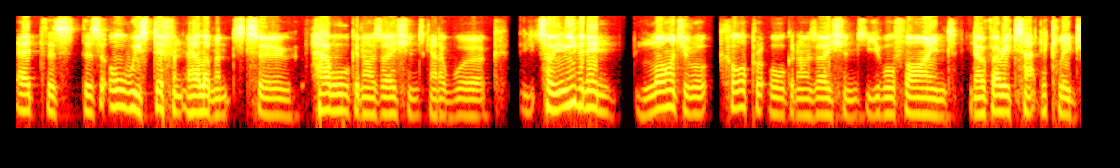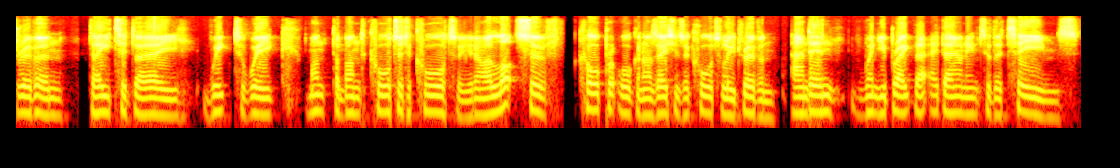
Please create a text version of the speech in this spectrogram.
Ed, there's there's always different elements to how organisations kind of work. So even in larger corporate organisations, you will find you know very tactically driven day to day, week to week, month to month, quarter to quarter. You know, lots of corporate organizations are quarterly driven. And then when you break that down into the teams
